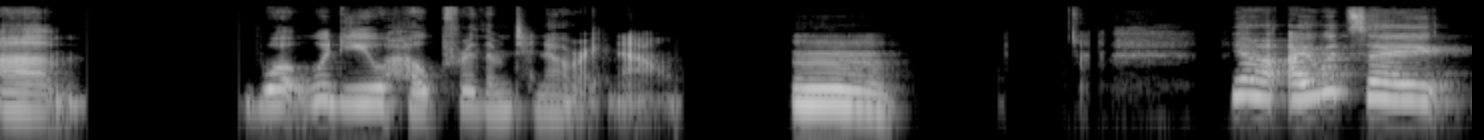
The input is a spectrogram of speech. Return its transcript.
Um, what would you hope for them to know right now? Mm. Yeah, I would say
